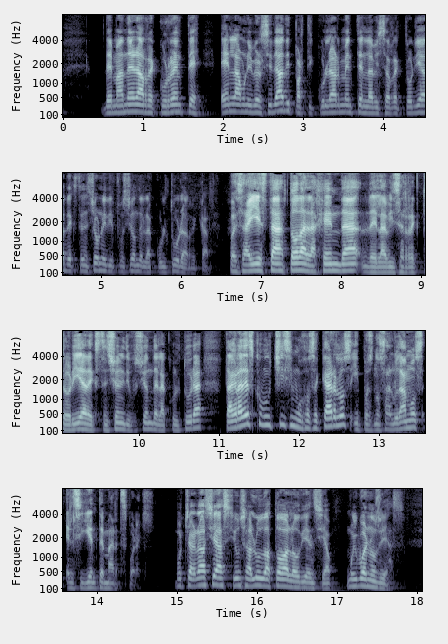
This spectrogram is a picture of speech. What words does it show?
de manera recurrente en la universidad y particularmente en la Vicerrectoría de Extensión y Difusión de la Cultura, Ricardo. Pues ahí está toda la agenda de la Vicerrectoría de Extensión y Difusión de la Cultura. Te agradezco muchísimo, José Carlos, y pues nos saludamos el siguiente martes por aquí. Muchas gracias y un saludo a toda la audiencia. Muy buenos días.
